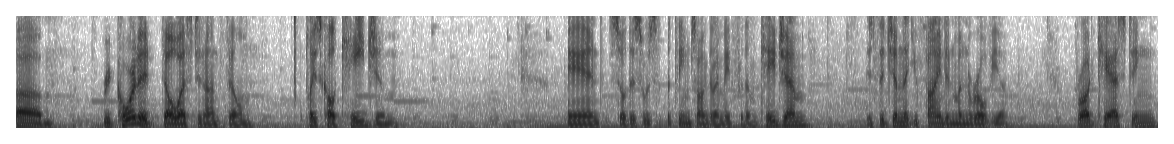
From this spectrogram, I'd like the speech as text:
um, recorded Del Weston on film a place called KGEM. And so this was a theme song that I made for them. KGEM is the gym that you find in Monrovia, broadcasting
